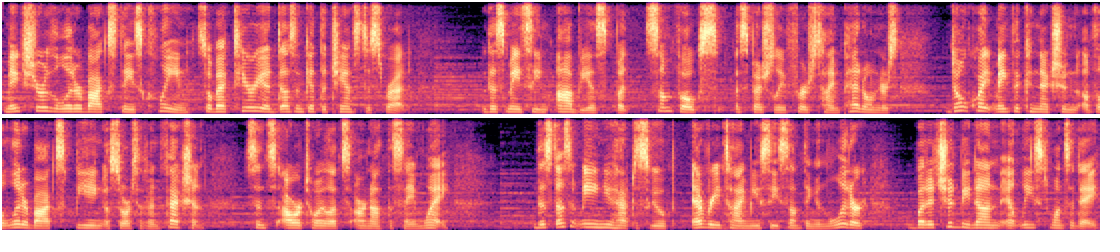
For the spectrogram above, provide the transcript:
make sure the litter box stays clean so bacteria doesn't get the chance to spread. This may seem obvious, but some folks, especially first time pet owners, don't quite make the connection of the litter box being a source of infection, since our toilets are not the same way. This doesn't mean you have to scoop every time you see something in the litter, but it should be done at least once a day,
